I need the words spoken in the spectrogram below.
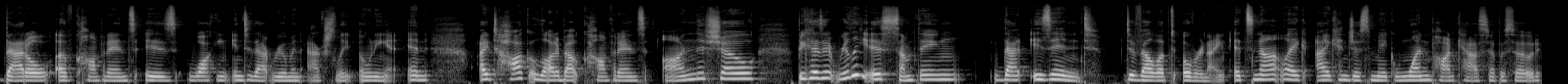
battle of confidence is walking into that room and actually owning it. And I talk a lot about confidence on this show because it really is something that isn't developed overnight. It's not like I can just make one podcast episode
